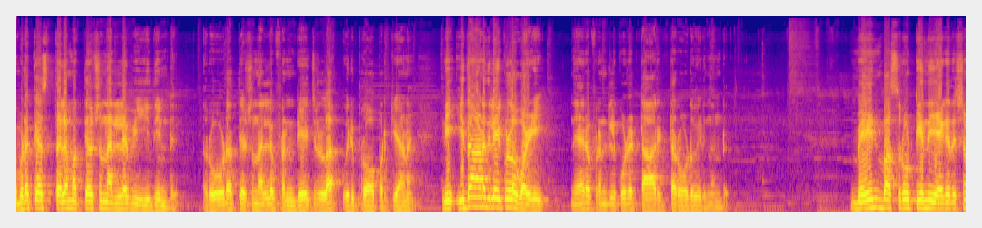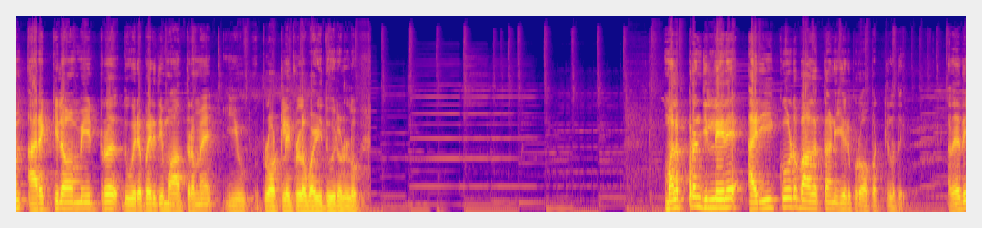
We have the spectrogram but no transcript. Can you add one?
ഇവിടെയൊക്കെ സ്ഥലം അത്യാവശ്യം നല്ല വീതി ഉണ്ട് റോഡ് അത്യാവശ്യം നല്ല ഫ്രണ്ടേജ് ഉള്ള ഒരു പ്രോപ്പർട്ടിയാണ് ഇനി ഇതാണ് ഇതിലേക്കുള്ള വഴി. നേരെ ഫ്രണ്ടിൽ കൂടെ ടാറിട്ട റോഡ് വരുന്നുണ്ട്. മെയിൻ ബസ് റൂട്ടിൽ നിന്ന് ഏകദേശം അര കിലോമീറ്റർ ദൂരപരിധി മാത്രമേ ഈ പ്ലോട്ടിലേക്കുള്ള വഴി ദൂരമുള്ളൂ. മലപ്പുറം ജില്ലയിലെ അരീക്കോട് ഭാഗത്താണ് ഈ ഒരു പ്രോപ്പർട്ടി ഉള്ളത്. അതായത്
